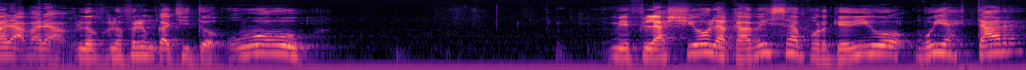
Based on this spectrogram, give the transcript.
Para, para, lo, lo freno un cachito. ¡Wow! Me flasheó la cabeza porque digo, voy a estar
